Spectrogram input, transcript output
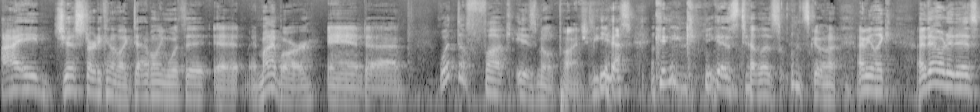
I just started kind of like dabbling with it at, at my bar and. Uh, what the fuck is milk punch? You guys, can you can you guys tell us what's going on? I mean, like I know what it is,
